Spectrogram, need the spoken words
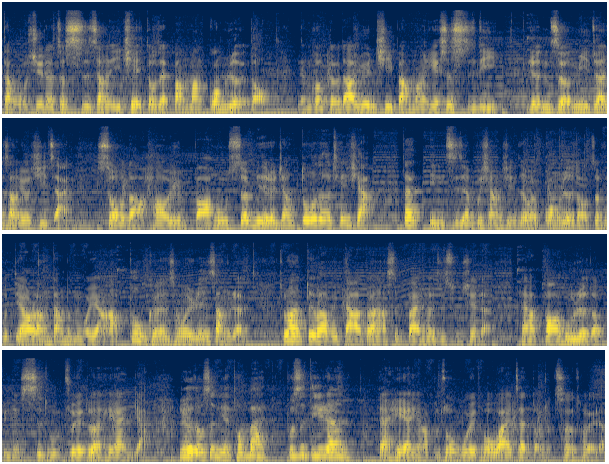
但我觉得这世上的一切都在帮忙光热斗。”能够得到运气帮忙也是实力。忍者秘传上有记载，受到好运保护生命的人将夺得天下。但影子仍不相信，认为光热斗这副吊儿郎当的模样啊，不可能成为人上人。突然对话被打断了，是百合子出现了，他要保护热斗，并且试图追断黑暗牙。热斗是你的同伴，不是敌人。但黑暗牙不做委托外战斗就撤退了，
